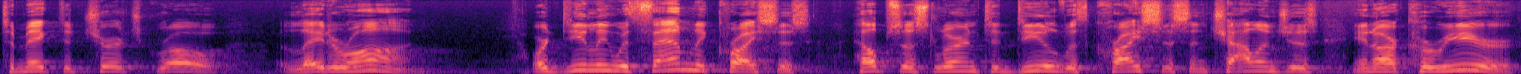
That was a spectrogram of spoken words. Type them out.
to make the church grow later on. Or dealing with family crisis helps us learn to deal with crisis and challenges in our career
